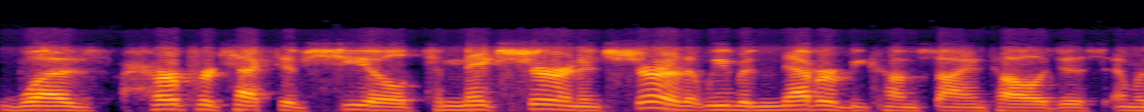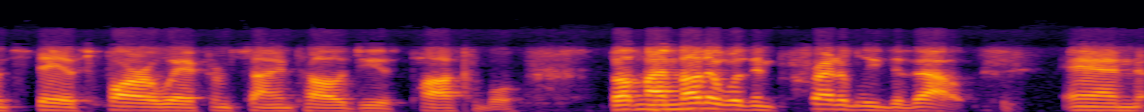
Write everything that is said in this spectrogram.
was her protective shield to make sure and ensure that we would never become Scientologists and would stay as far away from Scientology as possible. But my mother was incredibly devout. And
